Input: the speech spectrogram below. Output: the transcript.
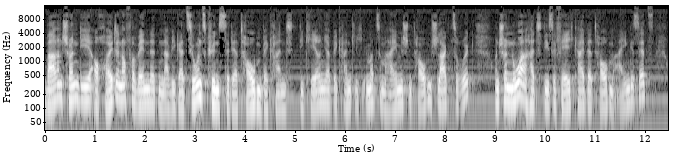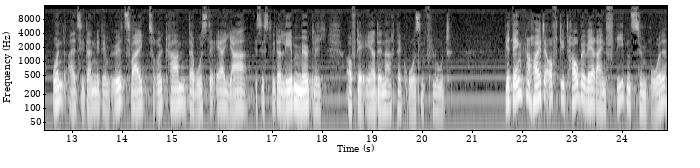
waren schon die auch heute noch verwendeten Navigationskünste der Tauben bekannt. Die kehren ja bekanntlich immer zum heimischen Taubenschlag zurück. Und schon Noah hat diese Fähigkeit der Tauben eingesetzt Und als sie dann mit dem Ölzweig zurückkam, da wusste er, ja, es ist wieder Leben möglich auf der Erde nach der großen Flut. Wir denken heute oft, die Taube wäre ein Friedenssymbol.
